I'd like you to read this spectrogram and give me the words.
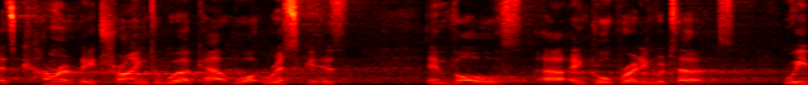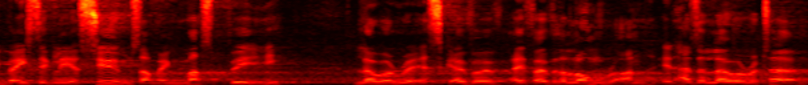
is currently trying to work out what risk is involves uh, incorporating returns. We basically assume something must be lower risk over, if over the long run it has a lower return.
